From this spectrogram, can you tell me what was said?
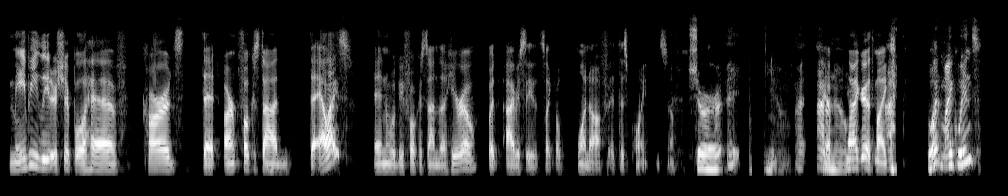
maybe leadership will have cards that aren't focused on the allies and would be focused on the hero, but obviously it's like a one-off at this point. So sure. I, you know, I, I don't know. No, I agree with Mike. I- What Mike wins?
